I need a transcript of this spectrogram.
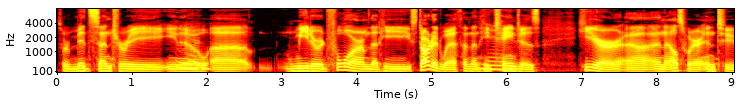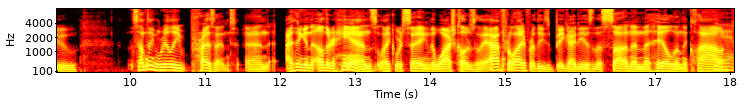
sort of mid-century, you know, uh, metered form that he started with, and then he Yeah. changes here uh, and elsewhere into something really present. And I think in other hands, like we're saying, the wash colors of the afterlife are these big ideas of the sun and the hill and the cloud Yeah.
